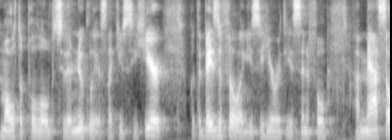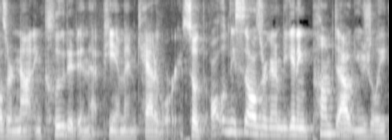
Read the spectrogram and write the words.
multiple lobes to their nucleus, like you see here with the basophil, like you see here with the eosinophil. Uh, mast cells are not included in that PMN category. So all of these cells are going to be getting pumped out usually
